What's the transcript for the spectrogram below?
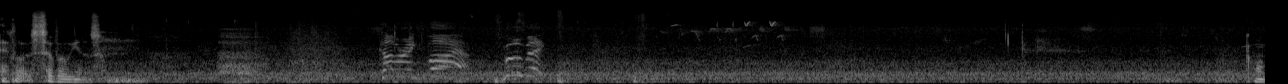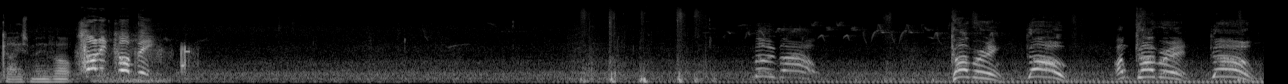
it looks civilians. Covering fire. Moving. Come on, guys, move up. Solid copy. Move out! Covering! Go! I'm covering! Go!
